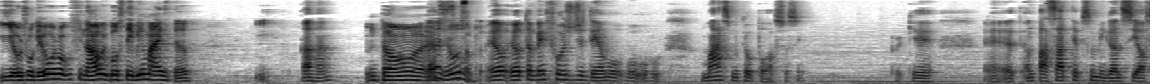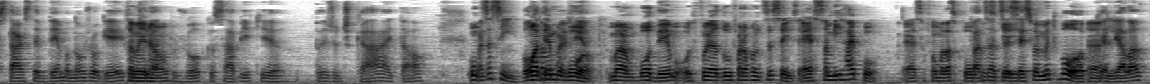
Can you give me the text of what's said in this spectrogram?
E eu joguei o jogo final e gostei bem mais, entendeu? Aham. Então, É, é. justo. Eu, eu também fujo de demo o, o- máximo que eu posso, assim. Porque é, ano passado teve, se não me engano, Sea of Stars teve demo, eu não joguei. Também não. pro jogo, porque eu sabia que ia prejudicar e tal. Um- Mas assim, Uma demo boa. evento. Uma boa demo foi a do Final Fantasy XVI. Essa me hypou. Essa foi uma das poucas. Final que... 16 foi muito boa, porque É. ali ela.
